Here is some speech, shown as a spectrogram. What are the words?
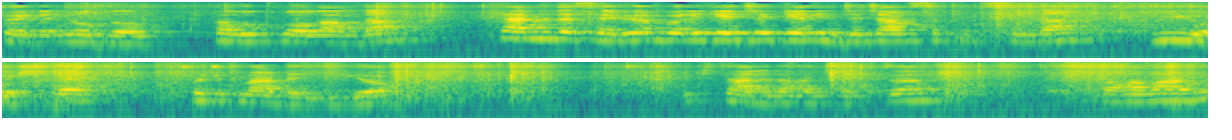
Şöyle noodle, tavuklu olandan. Kendi de seviyor. Böyle gece gelince can sıkıntısından yiyor işte. Çocuklar da yiyor. İki tane daha çıktı. Daha var mı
